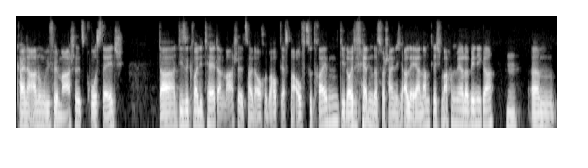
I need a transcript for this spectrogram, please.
keine Ahnung wie viel Marshalls pro Stage, da diese Qualität an Marshalls halt auch überhaupt erstmal aufzutreiben. Die Leute werden das wahrscheinlich alle ehrenamtlich machen, mehr oder weniger. Hm. Ähm,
